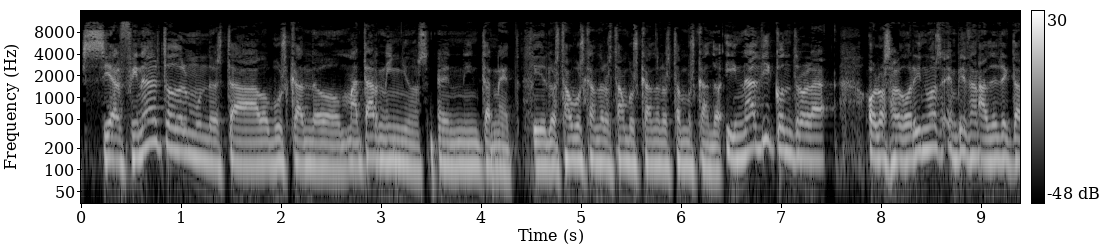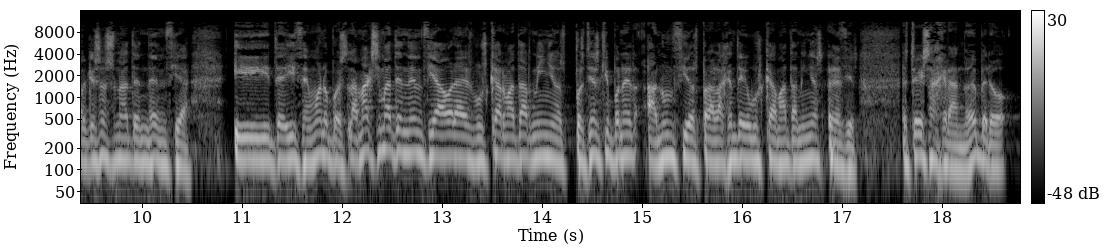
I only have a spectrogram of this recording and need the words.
si al final todo el mundo está buscando matar niños en Internet y lo están buscando, lo están buscando, lo están buscando, y nadie controla, o los algoritmos empiezan a detectar que eso es una tendencia y te dicen, bueno, pues la máxima tendencia ahora es buscar matar niños, pues tienes que poner anuncios para la gente que busca matar niños. Es decir, estoy exagerando, ¿eh? Pero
